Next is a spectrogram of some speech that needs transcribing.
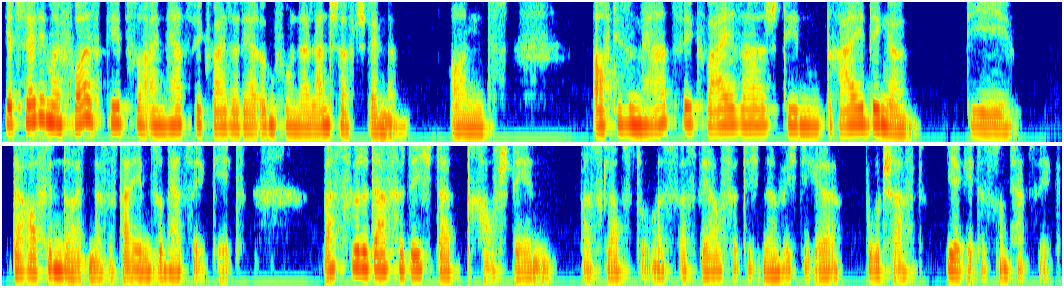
jetzt stell dir mal vor, es gäbe so einen Herzwegweiser, der irgendwo in der Landschaft stände. Und auf diesem Herzwegweiser stehen drei Dinge, die darauf hindeuten, dass es da eben zum Herzweg geht. Was würde da für dich da draufstehen? Was glaubst du, was, was wäre für dich eine wichtige Botschaft? Hier geht es zum Herzweg.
